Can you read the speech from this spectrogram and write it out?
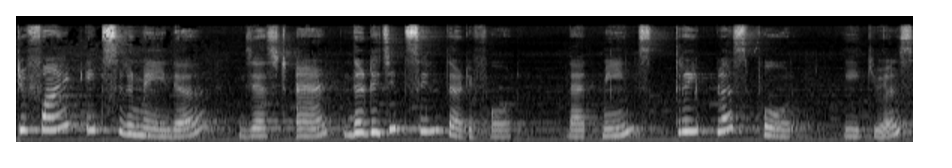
To find its remainder, just add the digits in 34. That means 3 plus 4 equals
